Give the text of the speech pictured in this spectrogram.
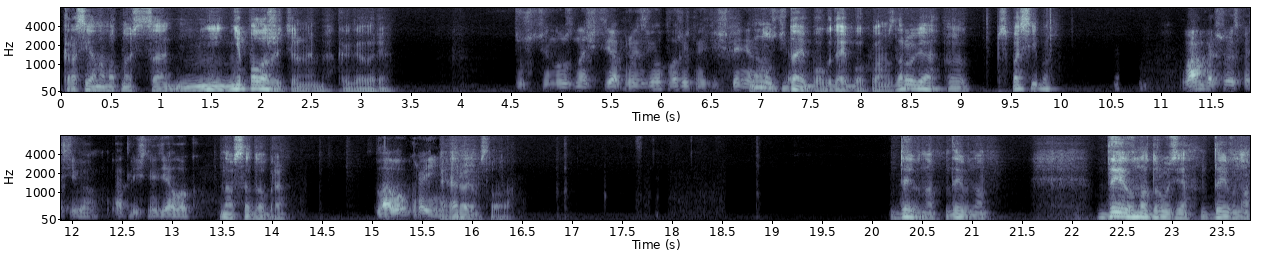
к россиянам относится не, не положительно, мягко говоря. Слушайте, ну, значит, я произвел положительное впечатление на Ну, чат. дай бог, дай бог вам здоровья. Э, Спасибо. Вам большое спасибо. Отличный диалог. На все добре. Слава Украине. Героям слава. Дивно, дивно. Дивно, друзі, дивно.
